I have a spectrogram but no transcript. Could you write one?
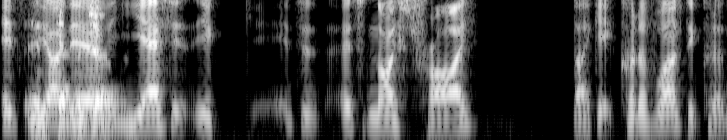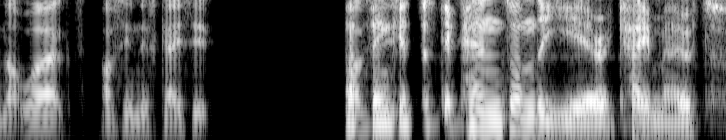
it's the Indiana idea. Of, yes, it, you, it's a it's a nice try. Like it could have worked, it could have not worked. Obviously, in this case, it I think it just depends on the year it came out,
